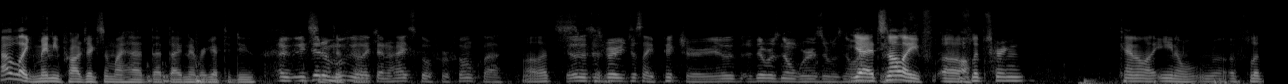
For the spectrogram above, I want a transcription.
I have like many projects in my head that I never get to do I, I It's did a a movie different- like that in high school for film class. well that's It was just very just like picture. It was, there was no words. There was no. yeah, acting, it's not like just- uh, Oh. flip screen, kind of like you know a flip,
